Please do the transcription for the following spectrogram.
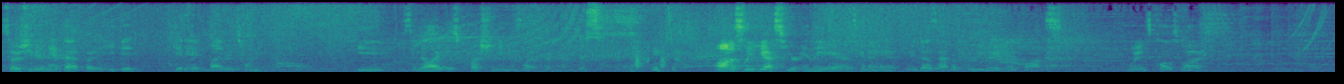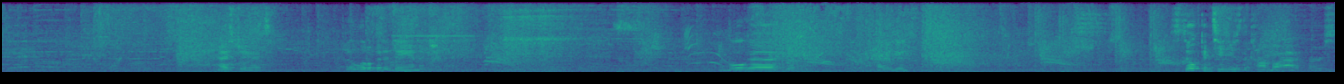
So she didn't hit that, but he did get hit by the 20. He Zanillite is questioning his life right now. Honestly, yes, you're in the air, it's gonna hit. It does have a pretty big hitbox when it's close by. Nice JX. Did a little bit of damage. Volga, yep, very good. Still continues the combo out of first.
